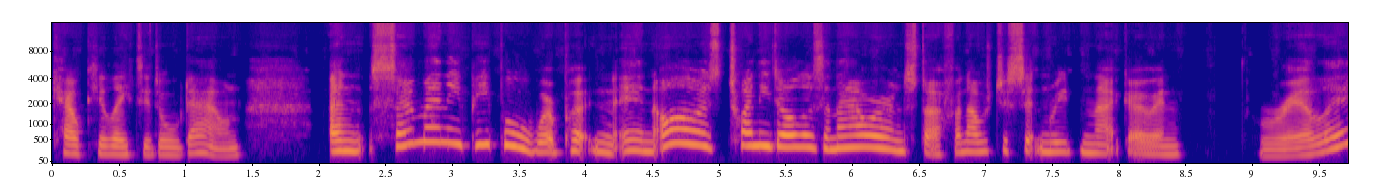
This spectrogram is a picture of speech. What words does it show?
calculate it all down? And so many people were putting in, oh, it's $20 an hour and stuff. And I was just sitting reading that going, really?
